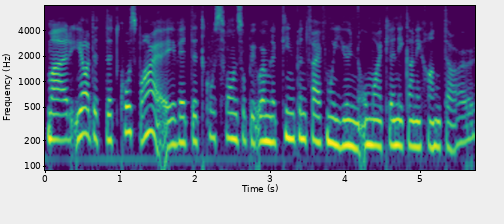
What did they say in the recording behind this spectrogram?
Maar ja, dit dit kos baie. Jy weet, dit kos vir ons op die oomblik 10.5 miljoen om my kliniek aan die gang te hou.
